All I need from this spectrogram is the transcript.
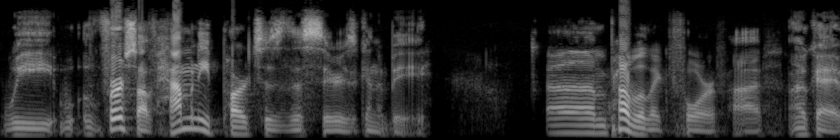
we first off, how many parts is this series going to be? Um, probably like four or five. Okay.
